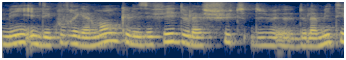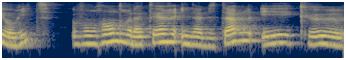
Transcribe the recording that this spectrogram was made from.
mais ils découvrent également que les effets de la chute de la météorite vont rendre la Terre inhabitable et que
